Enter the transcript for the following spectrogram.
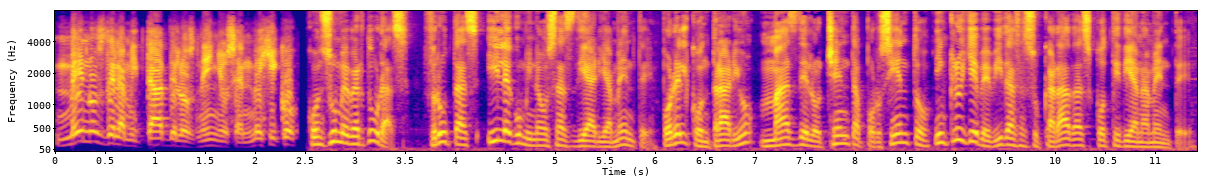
Menos de la mitad de los niños en México Consume verduras, frutas y leguminosas diariamente. Por el contrario, más del 80% incluye bebidas azucaradas cotidianamente.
